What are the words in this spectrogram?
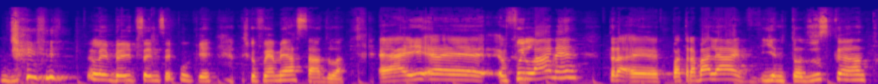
eu lembrei disso aí, não sei porquê. Acho que eu fui ameaçado lá. É, aí, é, eu fui lá, né? Tra é, pra trabalhar, ia em todos os cantos,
